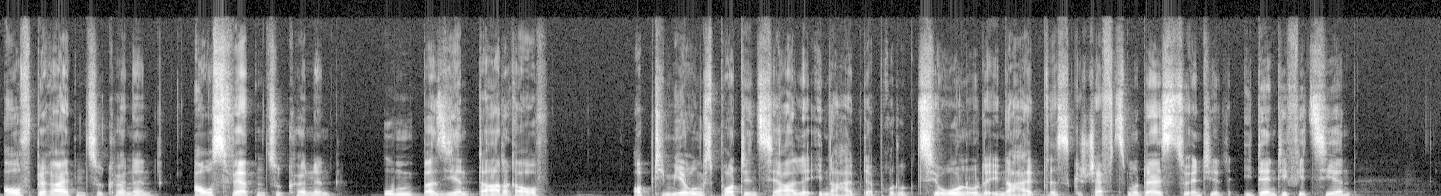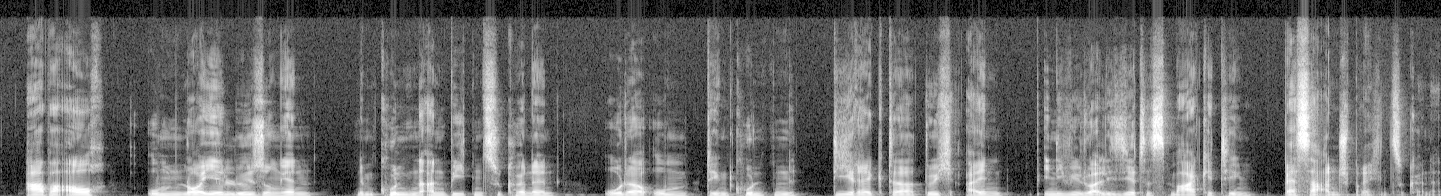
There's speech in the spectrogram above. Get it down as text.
aufbereiten zu können, auswerten zu können, um basierend darauf Optimierungspotenziale innerhalb der Produktion oder innerhalb des Geschäftsmodells zu identifizieren, aber auch um neue Lösungen einem Kunden anbieten zu können oder um den Kunden direkter durch ein individualisiertes Marketing besser ansprechen zu können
